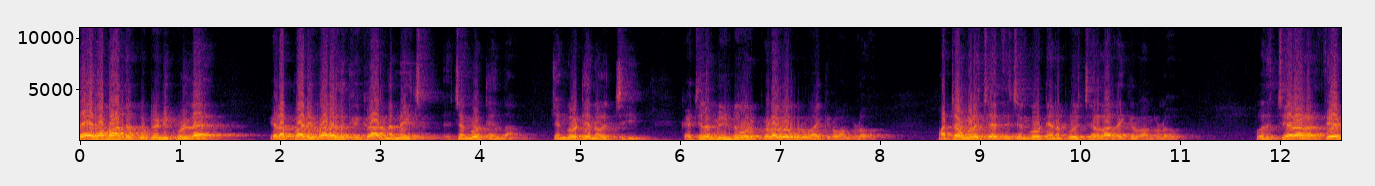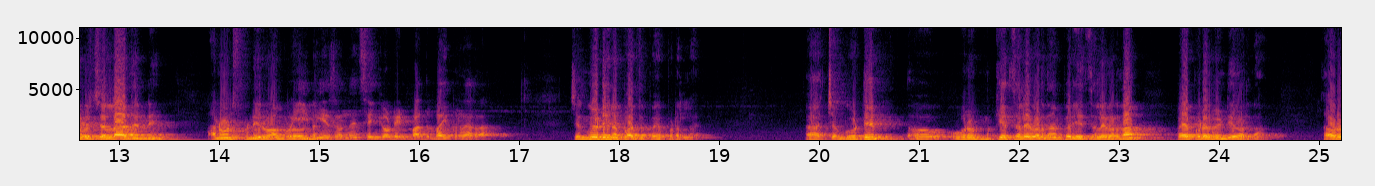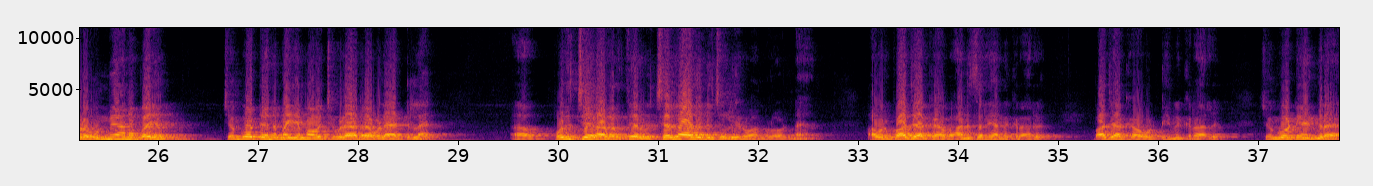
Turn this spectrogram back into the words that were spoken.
வேகமாக அந்த கூட்டணிக்குள்ள எடப்பாடி வரதுக்கு காரணமே செங்கோட்டையன் தான். செங்கோட்டையனை வச்சு கட்சியில் மீண்டும் ஒரு பிளவை உருவாக்கிடுவாங்களோ? மற்றவங்களை சேர்த்து செங்கோட்டையனை பொதுச் செயலாளர் ஆக்கிடுவாங்களோ? பொதுச் செயலாளர் தேர்வு செல்லாதுன்னு அனௌன்ஸ் பண்ணிடுவாங்களோ இபிஎஸ் வந்து செங்கோட்டையன் பார்த்து பயப்படுறாரா? செங்கோட்டையனை பார்த்து பயப்படலை. ஆ செங்கோட்டையன் ஒரு முக்கிய தலைவர் தான் பெரிய தலைவர் தான் பயப்பட வேண்டியவர் தான். அவரோட உண்மையான பயம் செங்கோட்டையனை மையமாக வச்சு விளையாடுற விளையாட்டில் பொதுச் செயலாளர் தேர்வு செல்லாதுன்னு சொல்லிடுவாங்களோன்னு அவர் பாஜகவை அனுசரியாக நிற்கிறாரு பாஜக ஒட்டி நிற்கிறாரு செங்கோட்டையங்கிற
